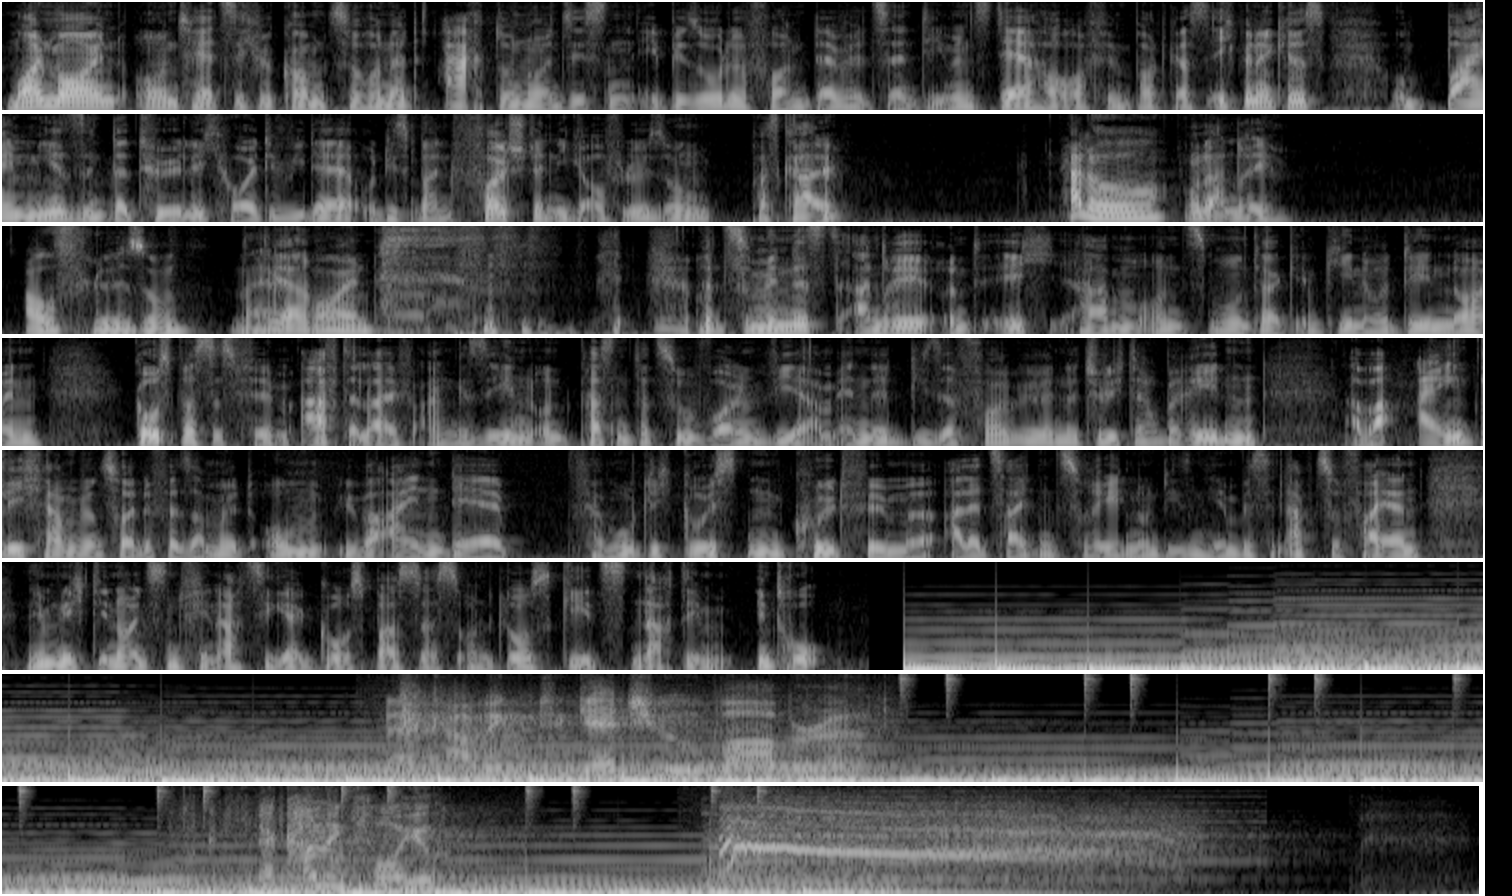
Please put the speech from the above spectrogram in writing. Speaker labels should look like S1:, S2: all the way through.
S1: Moin Moin und herzlich willkommen zur 198. Episode von Devils and Demons, der Horrorfilm-Podcast. Ich bin der Chris und bei mir sind natürlich heute wieder und diesmal in vollständiger Auflösung Pascal.
S2: Hallo.
S1: Und André.
S3: Auflösung? Naja,
S1: Ja.
S3: moin.
S1: Und zumindest André und ich haben uns Montag im Kino den neuen Ghostbusters-Film Afterlife angesehen und passend dazu wollen wir am Ende dieser Folge natürlich darüber reden. Aber eigentlich haben wir uns heute versammelt, um über einen der vermutlich größten Kultfilme aller Zeiten zu reden und diesen hier ein bisschen abzufeiern, nämlich die 1984er Ghostbusters. Und los geht's nach dem Intro.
